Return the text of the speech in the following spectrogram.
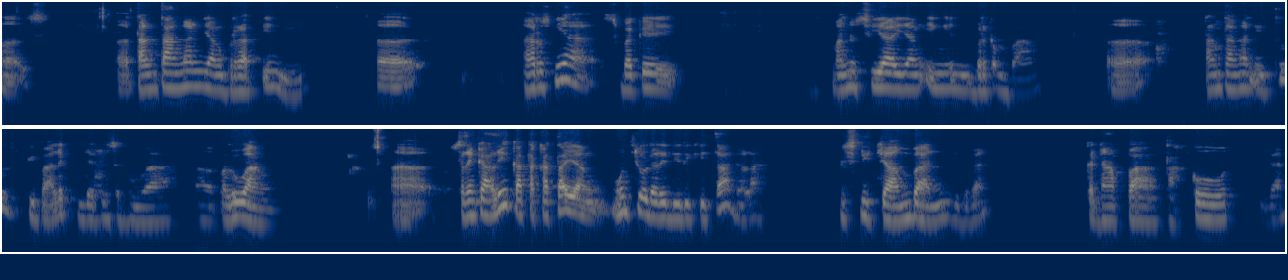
uh, tantangan yang berat ini uh, harusnya sebagai manusia yang ingin berkembang, uh, tantangan itu dibalik menjadi sebuah uh, peluang Ah, sering kali kata-kata yang muncul dari diri kita adalah bisnis jamban, gitu kan? Kenapa takut, gitu kan?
